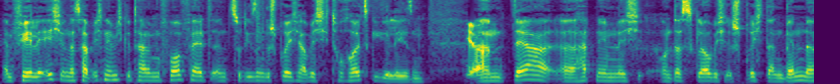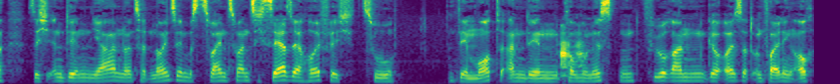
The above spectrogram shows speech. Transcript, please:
empfehle ich und das habe ich nämlich getan im Vorfeld äh, zu diesem Gespräch habe ich Tucholsky gelesen. Ja. Ähm, der äh, hat nämlich und das glaube ich spricht dann Bände sich in den Jahren 1919 bis 22 sehr sehr häufig zu dem Mord an den Kommunistenführern geäußert und vor allen Dingen auch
